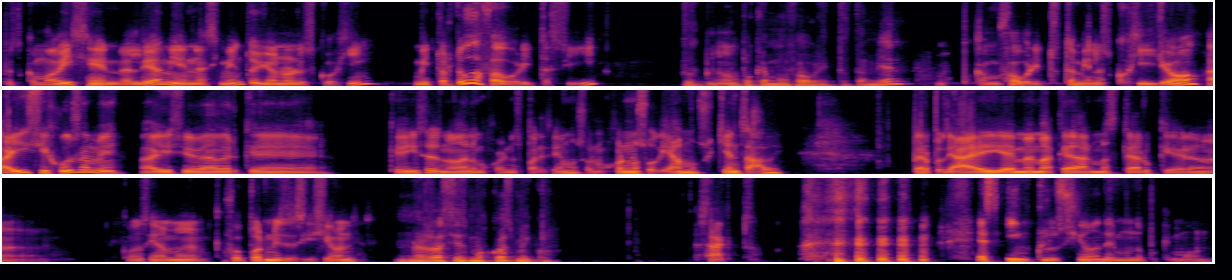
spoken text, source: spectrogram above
pues como dije, en realidad mi nacimiento yo no lo escogí. Mi tortuga favorita sí. Tu, tu ¿No? Pokémon favorito también. Mi Pokémon favorito también lo escogí yo. Ahí sí, júzame. Ahí sí ve a ver qué, qué dices, ¿no? A lo mejor nos parecemos, a lo mejor nos odiamos, quién sabe. Pero pues ya ahí, ahí me va a quedar más claro que era, ¿cómo se llama? Que fue por mis decisiones. No es racismo cósmico. Exacto. es inclusión del mundo Pokémon.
